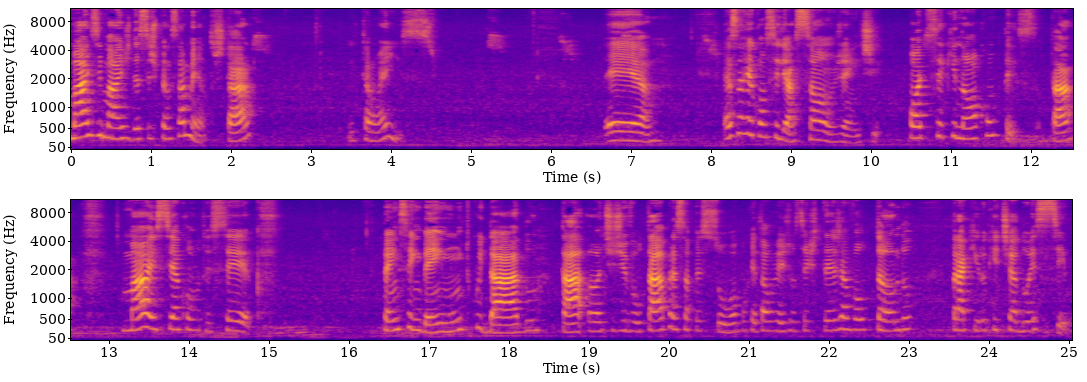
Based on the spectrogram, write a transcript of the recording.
mais e mais desses pensamentos, tá? Então é isso. É, essa reconciliação, gente, pode ser que não aconteça, tá? Mas se acontecer, pensem bem, muito cuidado, tá? Antes de voltar para essa pessoa, porque talvez você esteja voltando para aquilo que te adoeceu,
